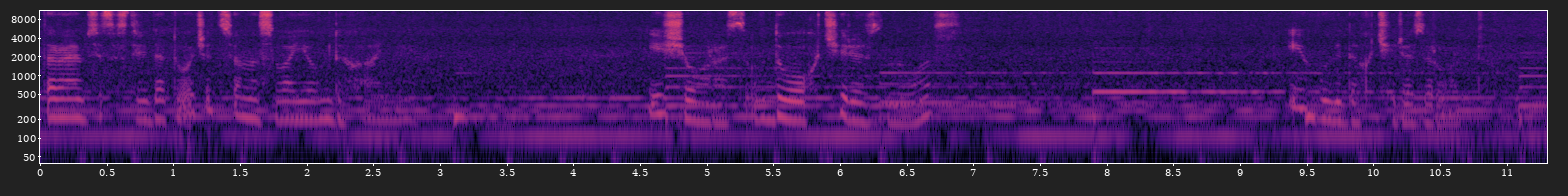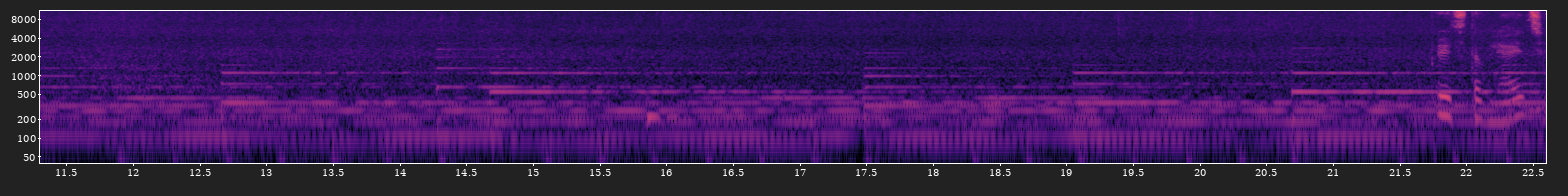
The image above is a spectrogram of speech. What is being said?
Стараемся сосредоточиться на своем дыхании. Еще раз вдох через нос и выдох через рот. Представляйте,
